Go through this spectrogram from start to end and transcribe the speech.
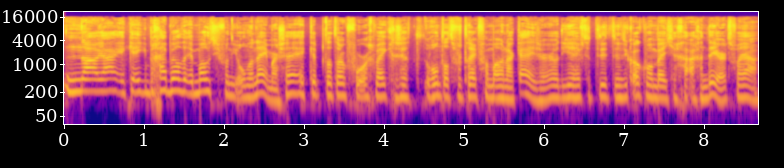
Nou ja, ik, ik begrijp wel de emotie van die ondernemers. Hè. Ik heb dat ook vorige week gezegd rond dat vertrek van Mona Keizer. Die heeft het dit natuurlijk ook wel een beetje geagendeerd. Van ja,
